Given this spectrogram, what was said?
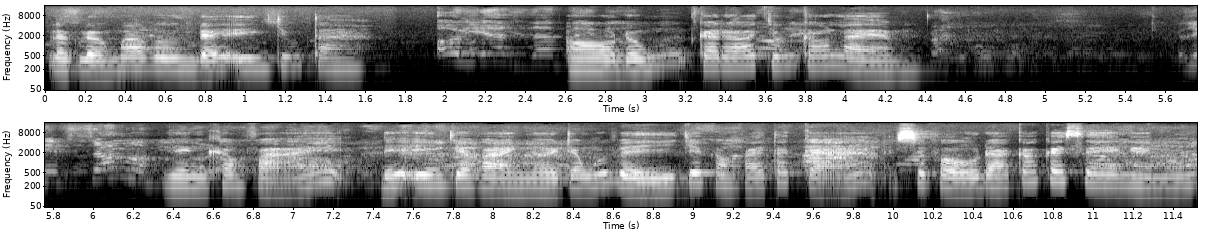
Lực lượng ma vương để yên chúng ta. Ồ, oh, đúng, cái đó chúng có làm. Nhưng không phải để yên cho vài người trong quý vị, chứ không phải tất cả. Sư phụ đã có cái xe Ngài muốn.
